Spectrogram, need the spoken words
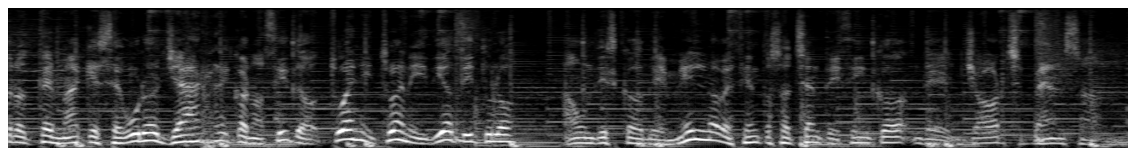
Otro tema que seguro ya has reconocido. 2020 dio título a un disco de 1985 de George Benson.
